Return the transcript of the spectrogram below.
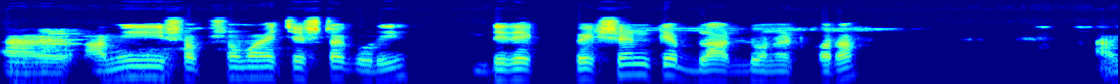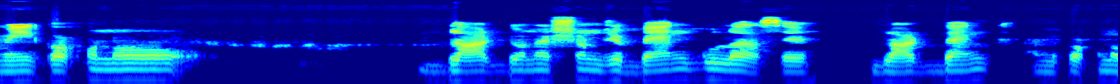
আর আমি সবসময় চেষ্টা করি ডিরেক্ট পেশেন্টকে ব্লাড ডোনেট করা। আমি কখনো ব্লাড ডোনেশন যে ব্যাংকগুলো আছে ব্লাড ব্যাংক আমি কখনো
